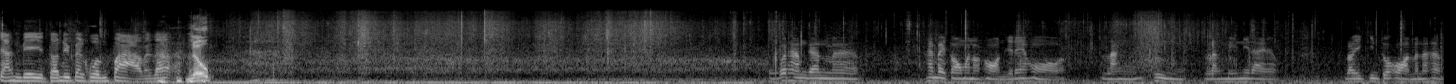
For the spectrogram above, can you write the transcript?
จานเบย์อยู่ตอนนี้เป็นคนป่าไปแล้ว Nope. ผมก็ทำกันมาให้ใบตองมันอ่อนๆจะได้ห่อรังพึ่งรังมิ้นท์นี่ได้นะครับ เราจะกินตัวอ่อนมันนะครับ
